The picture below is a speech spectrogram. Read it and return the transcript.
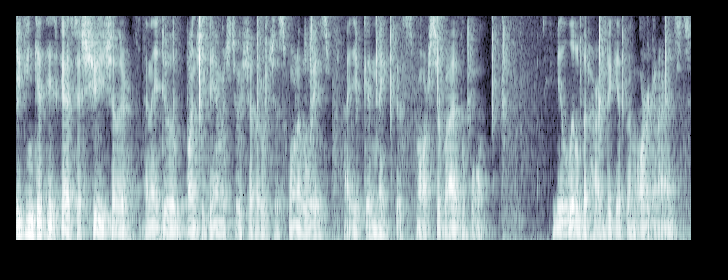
You can get these guys to shoot each other, and they do a bunch of damage to each other, which is one of the ways how you can make this more survivable. It can be a little bit hard to get them organized.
